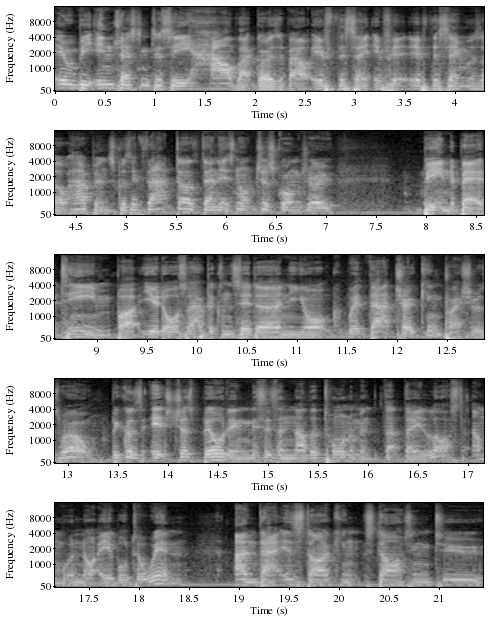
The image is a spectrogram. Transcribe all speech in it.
it would be interesting to see how that goes about if the same if it, if the same result happens because if that does then it's not just Guangzhou being the better team but you'd also have to consider New York with that choking pressure as well because it's just building this is another tournament that they lost and were not able to win and that is starting starting to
